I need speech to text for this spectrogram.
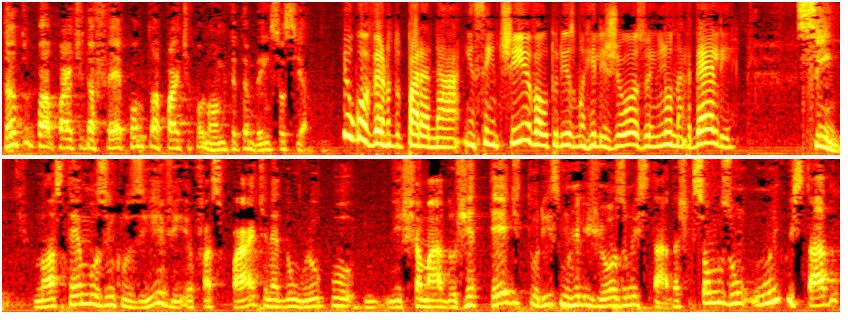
tanto para a parte da fé quanto a parte econômica também social. E o governo do Paraná incentiva o turismo religioso em Lunardelli? Sim, nós temos, inclusive, eu faço parte né, de um grupo de, chamado GT de Turismo Religioso no Estado. Acho que somos um, um único Estado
